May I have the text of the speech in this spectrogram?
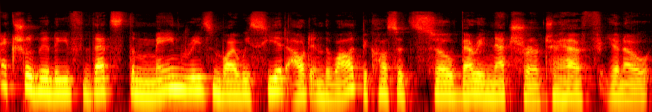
actually believe that's the main reason why we see it out in the wild, because it's so very natural to have, you know,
